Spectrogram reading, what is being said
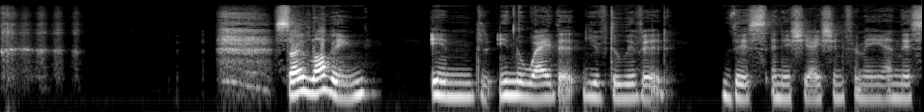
so loving in in the way that you've delivered this initiation for me and this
